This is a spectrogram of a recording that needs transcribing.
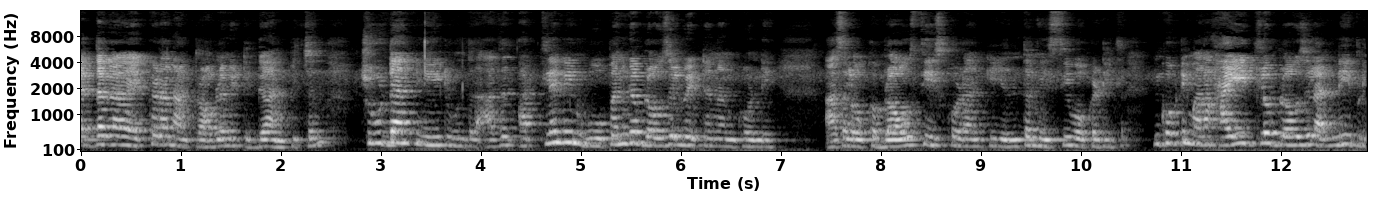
పెద్దగా ఎక్కడ నాకు ప్రాబ్లమేటిక్గా అనిపించదు. చూడ్డానికి నీట్గా ఉంటుంది. అది అట్లే నేను ఓపెన్గా బ్లౌజులు పెట్టాను అనుకోండి. అసలు ఒక బ్లౌజ్ తీసుకోవడానికి ఎంత మెస్సీ ఒకటి ఇట్లా. ఇంకొకటి మన హైట్లో బ్లౌజులు అన్నీ ఇప్పుడు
